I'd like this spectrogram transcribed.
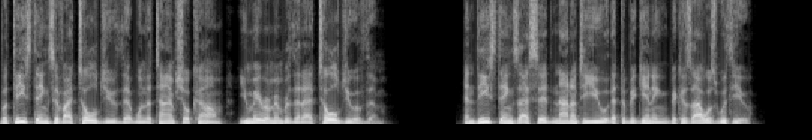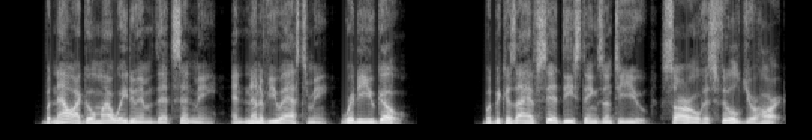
But these things have I told you that when the time shall come, you may remember that I told you of them. And these things I said not unto you at the beginning because I was with you. But now I go my way to him that sent me, and none of you asks me, Where do you go? But because I have said these things unto you, sorrow has filled your heart.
